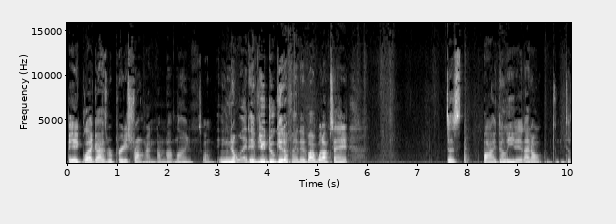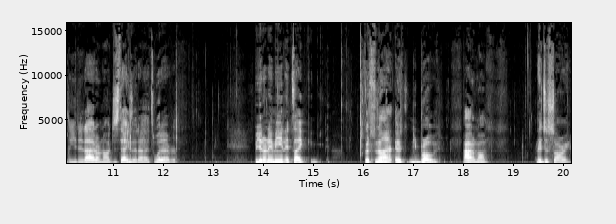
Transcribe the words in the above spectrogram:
big black guys were pretty strong, and I'm not lying. So you know what? If you do get offended by what I'm saying, just by delete it. I don't d- delete it. I don't know. Just exit it. It's whatever. But you know what I mean? It's like it's not. It's bro. I don't know. They're just sorry.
